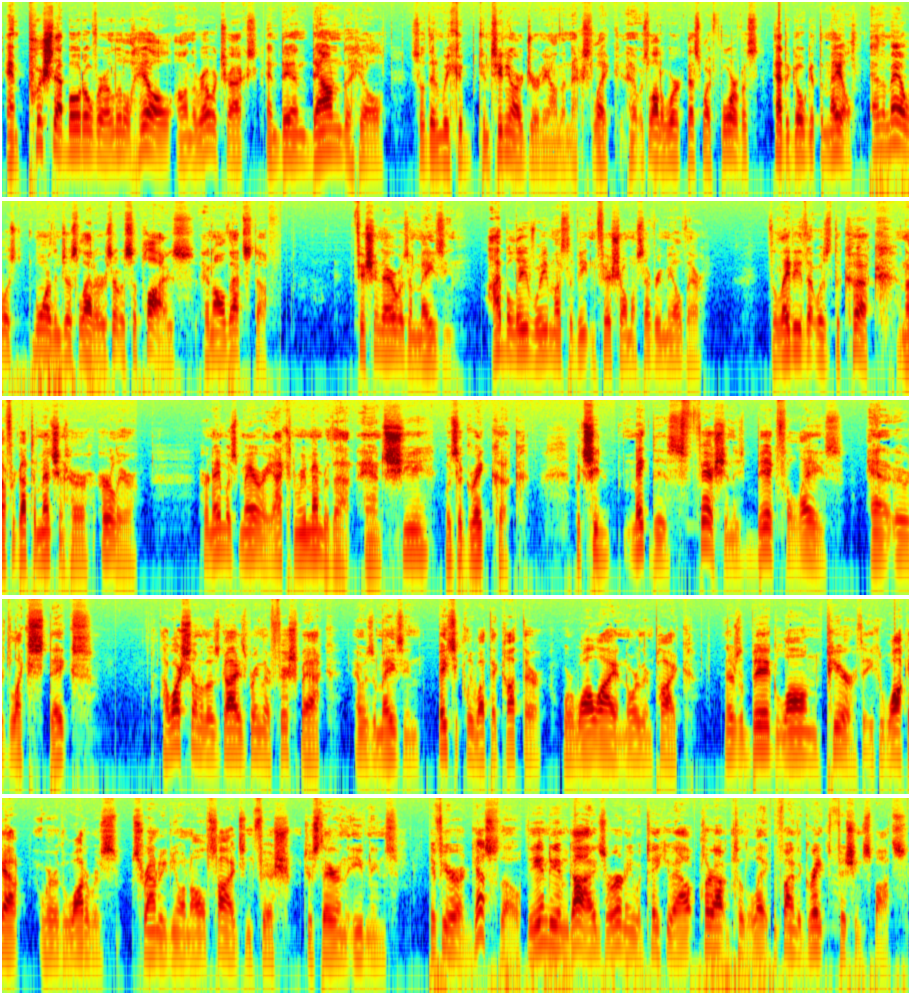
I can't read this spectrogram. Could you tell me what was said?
and push that boat over a little hill on the railroad tracks and then down the hill so then we could continue our journey on the next lake. And it was a lot of work. That's why four of us had to go get the mail. And the mail was more than just letters, it was supplies and all that stuff. Fishing there was amazing. I believe we must have eaten fish almost every meal there. The lady that was the cook, and I forgot to mention her earlier, her name was Mary. I can remember that. And she was a great cook. But she'd make these fish in these big fillets, and it, was like steaks. I watched some of those guys bring their fish back, and it was amazing. Basically, what they caught there were walleye and northern pike. There's a big, long pier that you could walk out where the water was surrounding you on all sides and fish just there in the evenings. If you're a guest, though, the Indian guides or Ernie would take you out, clear out into the lake, and find the great fishing spots.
